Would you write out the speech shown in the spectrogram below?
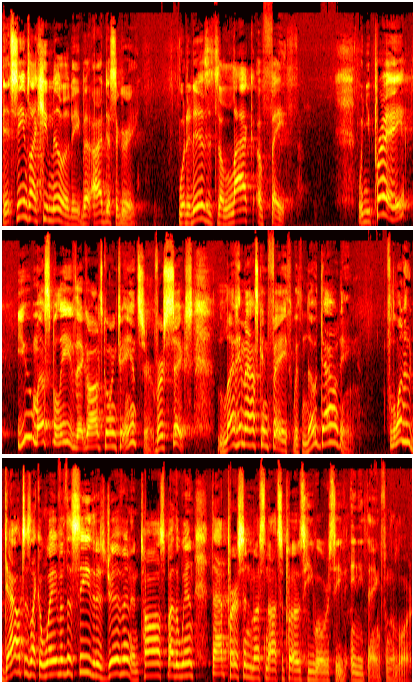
It seems like humility, but I disagree. What it is, it's a lack of faith. When you pray, you must believe that God's going to answer. Verse 6 Let him ask in faith with no doubting. For the one who doubts is like a wave of the sea that is driven and tossed by the wind. That person must not suppose he will receive anything from the Lord.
